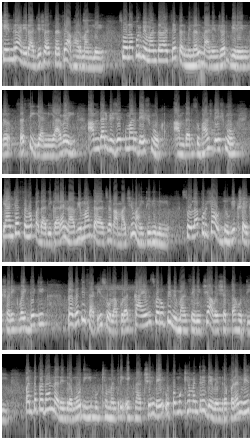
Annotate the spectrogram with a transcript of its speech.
केंद्र आणि राज्य शासनाचे आभार मानले. सोलापूर विमानतळाचे टर्मिनल मॅनेजर वीरेंद्र ससी यांनी यावेळी आमदार विजयकुमार देशमुख आमदार सुभाष देशमुख यांच्यासह पदाधिकाऱ्यांना विमानतळाच्या कामाची माहिती दिली. सोलापूरच्या औद्योगिक शैक्षणिक वैद्यकीय प्रगतीसाठी सोलापुरात कायमस्वरूपी विमानसेवेची आवश्यकता होती. पंतप्रधान नरेंद्र मोदी मुख्यमंत्री एकनाथ शिंदे उपमुख्यमंत्री देवेंद्र फडणवीस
